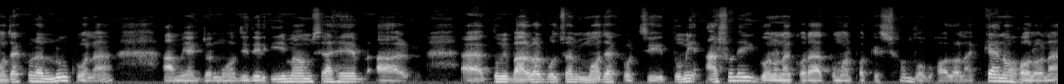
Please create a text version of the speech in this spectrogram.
মজা করার লোকও না। আমি একজন মসজিদের ইমাম সাহেব আর তুমি বারবার বলছো আমি মজা করছি। তুমি আসলেই গণনা করা তোমার পক্ষে সম্ভব হলো না। কেন হলো না?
